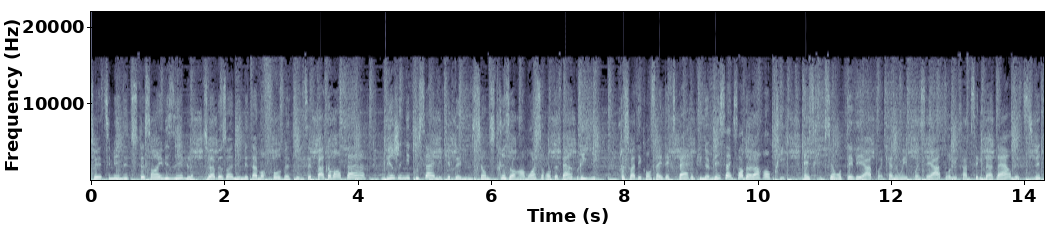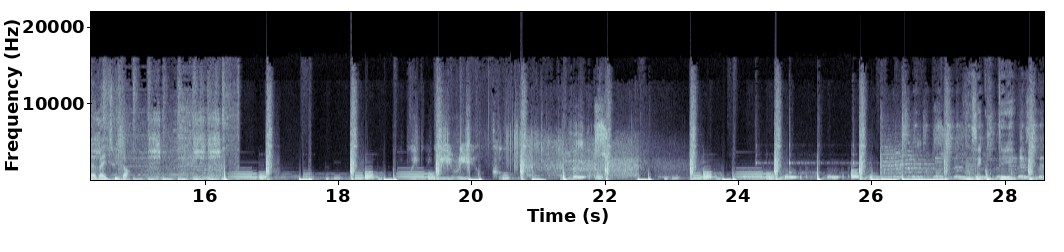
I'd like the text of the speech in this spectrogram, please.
Tu es timide et tu te sens invisible? Tu as besoin d'une métamorphose mais tu ne sais pas comment faire? Virginie Coussa et l'équipe de l'émission du Trésor en moi seront te faire briller. Reçois des conseils d'experts et plus de 1500 dollars en prix. Inscription au tva.canoe.ca pour les femmes célibataires de 18 à 28 ans. Vous écoutez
